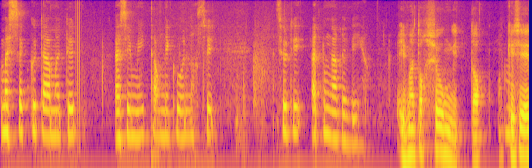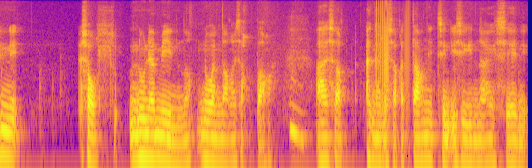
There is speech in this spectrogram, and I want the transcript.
массакку тааматут асимииттарникууннерси сули атунгаривиа иматорсуунгиттоқ кисианни соорлу нунамииннер нуаннарисарпара аасаа ангаласақаттаарнитсин исигиннаагассиани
